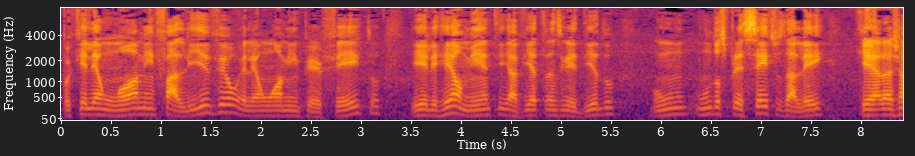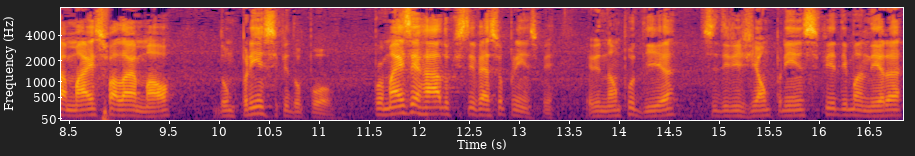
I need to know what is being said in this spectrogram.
porque ele é um homem falível, ele é um homem imperfeito, e ele realmente havia transgredido um, um dos preceitos da lei, que era jamais falar mal de um príncipe do povo. Por mais errado que estivesse o príncipe, ele não podia se dirigir a um príncipe de maneira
